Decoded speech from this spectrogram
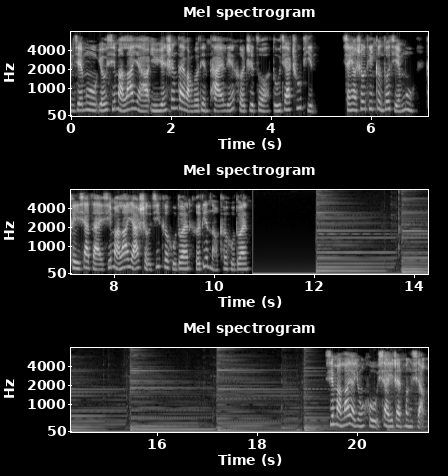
本节目由喜马拉雅与原声带网络电台联合制作，独家出品。想要收听更多节目，可以下载喜马拉雅手机客户端和电脑客户端。喜马拉雅用户下一站梦想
